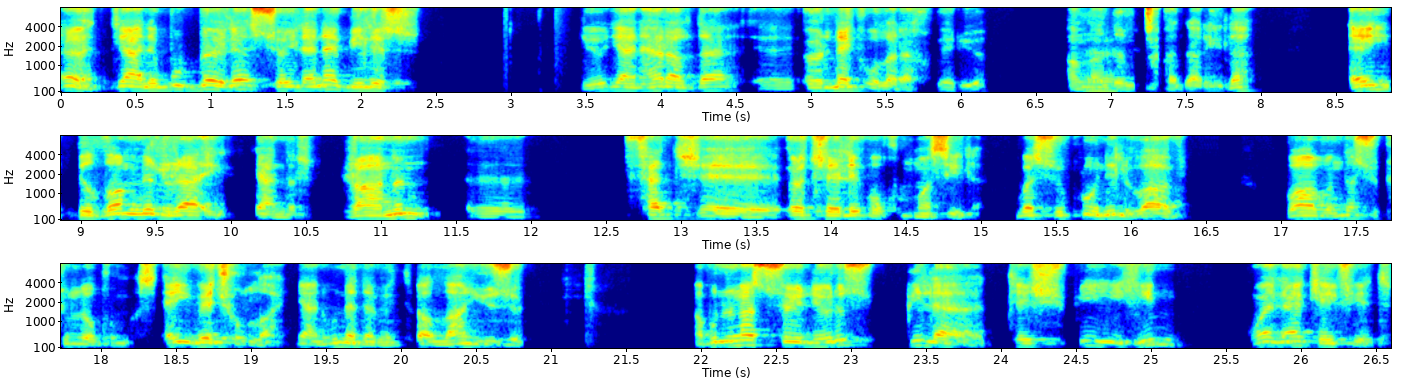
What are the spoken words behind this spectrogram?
Evet yani bu böyle söylenebilir diyor. Yani herhalde e, örnek olarak veriyor anladığımız kadarıyla. Ey bi zammir ra'i yani ra'nın e, fet e, ötreli okunmasıyla ve sükunil vav vavın da sükunlu okunması. Ey veçhullah yani bu ne demektir? Allah'ın yüzü. Ha, bunu nasıl söylüyoruz? Bila teşbihin ve la keyfiyet.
